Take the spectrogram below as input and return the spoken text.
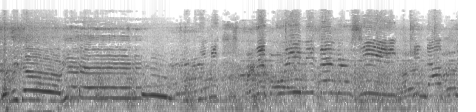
There we go! Yay! In her seat! There!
